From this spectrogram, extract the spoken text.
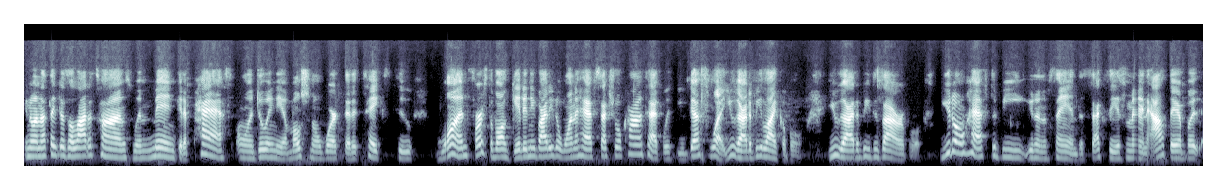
You know, and I think there's a lot of times when men get a pass on doing the emotional work that it takes to, one, first of all, get anybody to want to have sexual contact with you. Guess what? You got to be likable. You got to be desirable. You don't have to be, you know what I'm saying, the sexiest man out there, but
